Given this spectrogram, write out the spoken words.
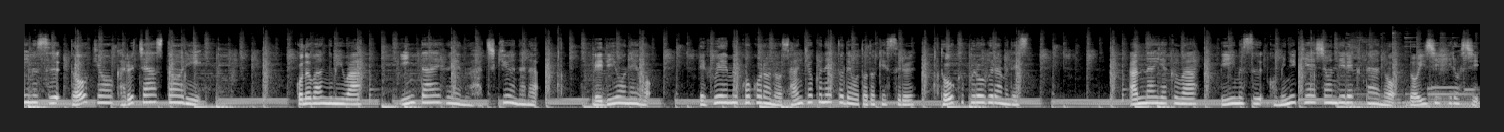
ームス東京カルチャーストーリー。この番組はインター FM897 レディオネオ FM 心の三極ネットでお届けするトークプログラムです。案内役はビームスコミュニケーションディレクターの土井博志。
